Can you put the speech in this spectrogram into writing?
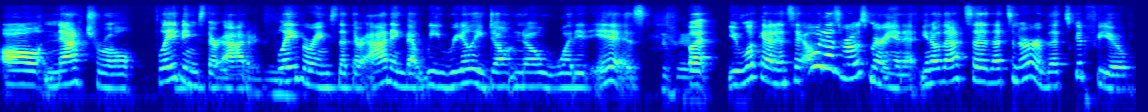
all natural flavorings they're adding mm-hmm. flavorings that they're adding that we really don't know what it is. Mm-hmm. but you look at it and say oh it has rosemary in it you know that's a that's an herb that's good for you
